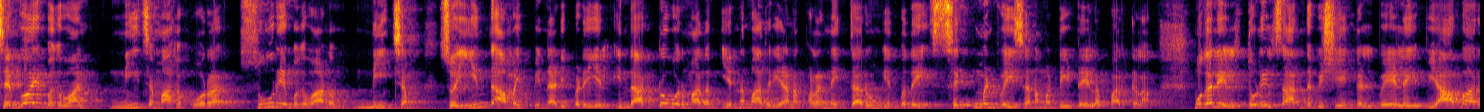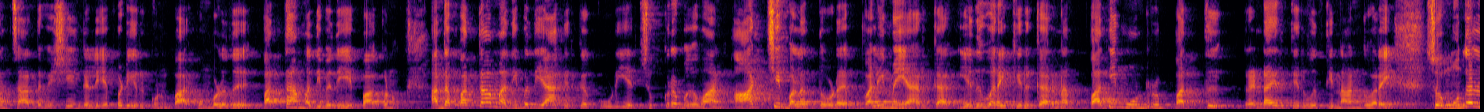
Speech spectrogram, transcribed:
செவ்வாய் பகவான் நீச்சமாக போறார் சூரிய பகவானும் நீச்சம். ஸோ இந்த அமைப்பின் அடிப்படையில் இந்த அக்டோபர் மாதம் என்ன மாதிரியான பலனை தரும் என்பதை செக்மெண்ட் வைஸாக நம்ம டீட்டெயிலாக பார்க்கலாம். முதலில் தொழில் சார்ந்த விஷயங்கள் வேலை வியாபாரம் சார்ந்த விஷயங்கள் எப்படி இருக்கும்னு பார்க்கும் பொழுது பத்தாம் அதிபதியை பார்க்கணும். அந்த பத்தாம் அதிபதியாக இருக்கக்கூடிய சுக்கர பகவான் ஆட்சி பலத்தோட வலிமையாக இருக்கார். எது வரைக்கும் இருக்காருன்னா பதிமூன்று பத்து ரெண்டாயிரத்தி இருபத்தி நான்கு வரை. ஸோ முதல்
